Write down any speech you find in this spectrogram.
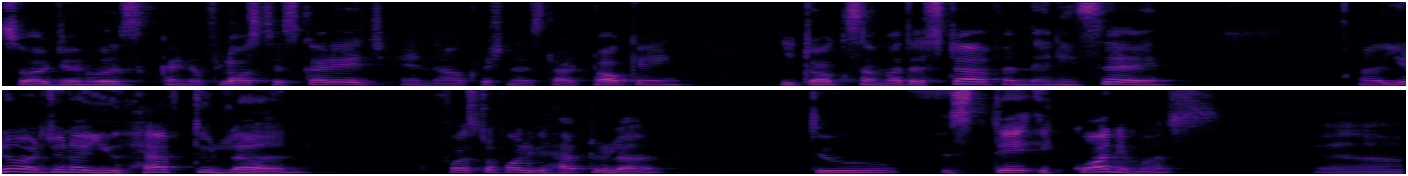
so arjun was kind of lost his courage and now krishna start talking. He talks some other stuff and then he say uh, you know arjuna you have to learn first of all you have to learn to stay equanimous uh,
